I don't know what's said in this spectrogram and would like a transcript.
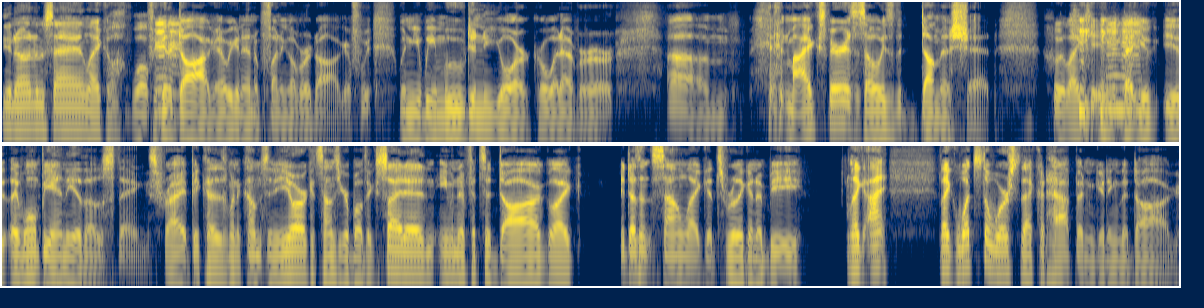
You know what I'm saying? Like, oh, well, if we get a Mhm. dog, are we gonna end up fighting over a dog? If we when you, we moved to New York or whatever. Or, um, in my experience, it's always the dumbest shit. Who like in- that you, you it won't be any of those things, right? Because when it comes to New York, it sounds like you're both excited. Even if it's a dog, like it doesn't sound like it's really gonna be like I like what's the worst that could happen getting the dog?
